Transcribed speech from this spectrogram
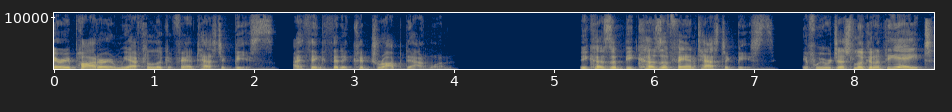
Harry Potter and we have to look at Fantastic Beasts, I think that it could drop down one because of because of Fantastic Beasts. If we were just looking at the eight,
